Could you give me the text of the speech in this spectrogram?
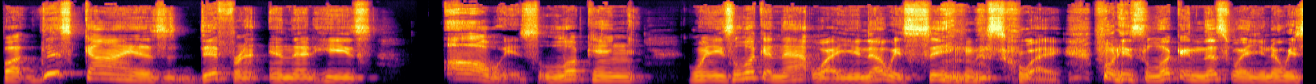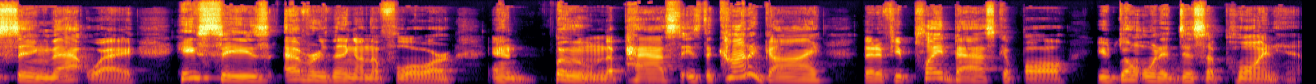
But this guy is different in that he's always looking when he's looking that way, you know he's seeing this way. When he's looking this way, you know he's seeing that way. He sees everything on the floor and boom, the pass. He's the kind of guy that if you played basketball, you don't want to disappoint him.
